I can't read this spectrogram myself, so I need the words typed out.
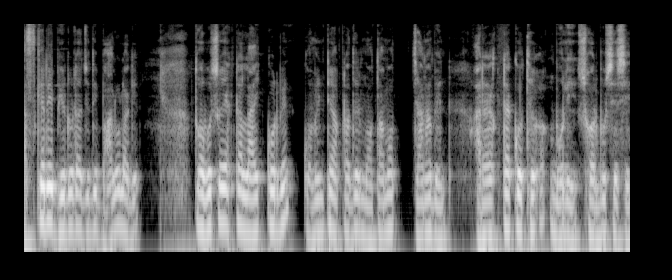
আজকের এই ভিডিওটা যদি ভালো লাগে, তো অবশ্যই একটা লাইক করবেন কমেন্টে আপনাদের মতামত জানাবেন, আর একটা কথা বলি সর্বশেষে,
